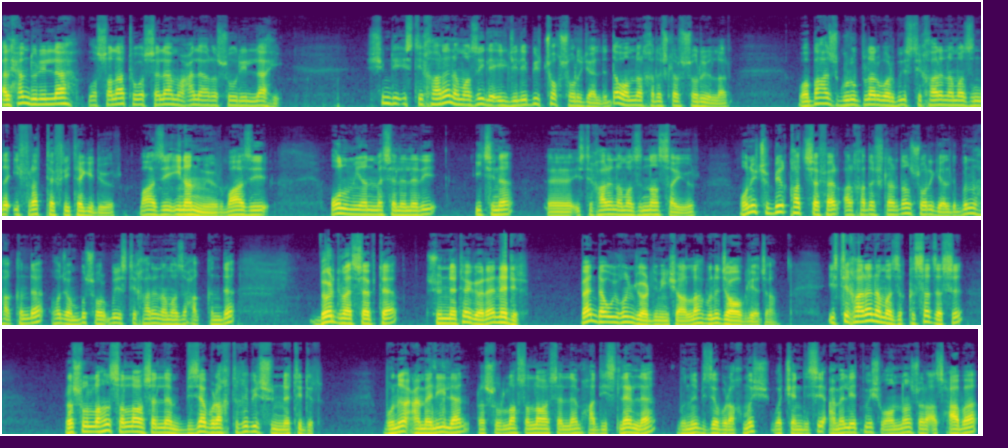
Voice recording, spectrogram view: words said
Elhamdülillah ve salatu ve selamu ala Resulillahi. Şimdi istihara namazı ile ilgili birçok soru geldi. Devamlı arkadaşlar soruyorlar. Ve bazı gruplar var bu istihara namazında ifrat tefrite gidiyor. Bazı inanmıyor. Bazı olmayan meseleleri içine e, istihara namazından sayıyor. Onun için birkaç sefer arkadaşlardan soru geldi. Bunun hakkında hocam bu soru, bu istihara namazı hakkında dört mezhepte sünnete göre nedir? Ben de uygun gördüm inşallah bunu cevaplayacağım. İstihara namazı kısacası Resulullah'ın sallallahu aleyhi ve sellem bize bıraktığı bir sünnetidir. Bunu ameliyle Resulullah sallallahu aleyhi ve sellem hadislerle bunu bize bırakmış ve kendisi amel etmiş ve ondan sonra ashaba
